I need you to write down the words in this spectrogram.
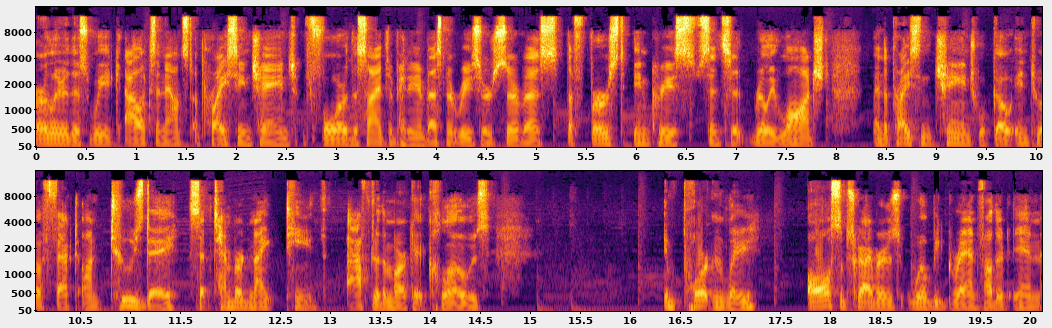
earlier this week, Alex announced a pricing change for the Science of Hitting Investment Research Service, the first increase since it really launched and the pricing change will go into effect on Tuesday, September 19th, after the market close. Importantly, all subscribers will be grandfathered in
